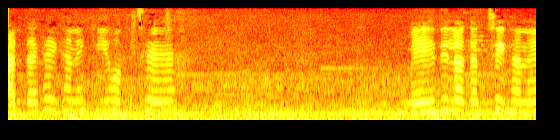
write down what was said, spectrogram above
আর দেখা এখানে কি হচ্ছে? মেহেদি লাগাচ্ছে এখানে।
